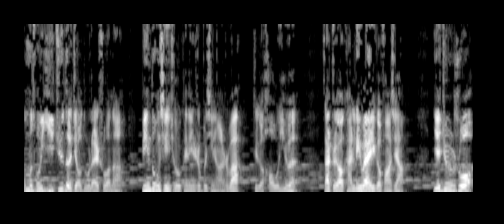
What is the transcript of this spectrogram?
那么从宜居的角度来说呢，冰冻星球肯定是不行啊，是吧？这个毫无疑问。咱主要看另外一个方向，也就是说，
